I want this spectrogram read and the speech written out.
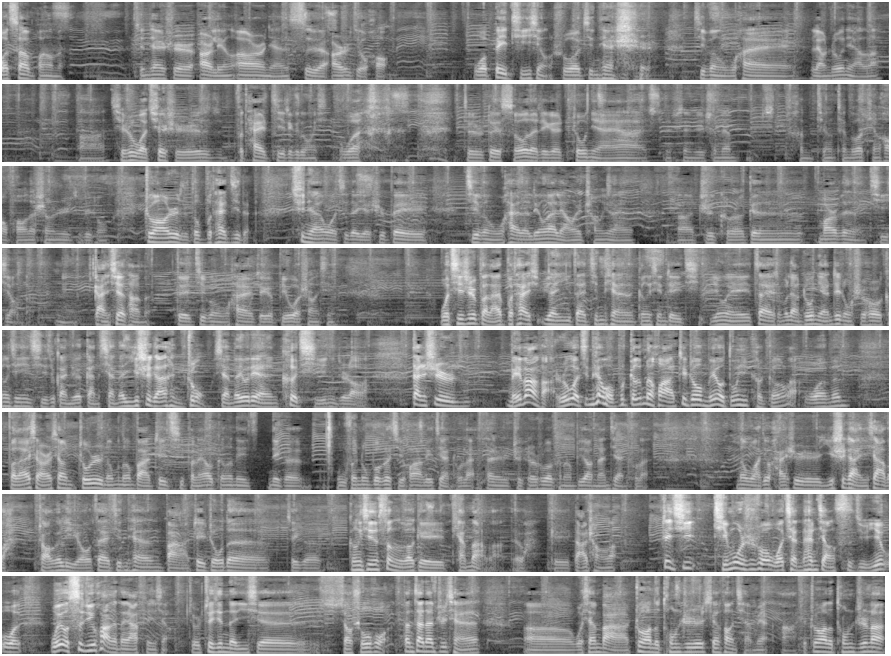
What's up，朋友们，今天是二零二二年四月二十九号，我被提醒说今天是基本无害两周年了啊。其实我确实不太记这个东西，我 就是对所有的这个周年呀，甚至身边很挺挺多挺好朋友的生日，就这种重要日子都不太记得。去年我记得也是被基本无害的另外两位成员。啊，纸壳跟 Marvin 提醒的，嗯，感谢他们，对基本无害这个比我上心。我其实本来不太愿意在今天更新这一期，因为在什么两周年这种时候更新一期，就感觉感显得仪式感很重，显得有点客气，你知道吧？但是没办法，如果今天我不更的话，这周没有东西可更了。我们本来想着像周日能不能把这期本来要更的那那个五分钟播客企划给剪出来，但是纸壳说可能比较难剪出来。那我就还是仪式感一下吧，找个理由在今天把这周的这个更新份额给填满了，对吧？给达成了。这期题目是说我简单讲四句，因为我我有四句话跟大家分享，就是最近的一些小收获。但在那之前，呃，我先把重要的通知先放前面啊。这重要的通知呢，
